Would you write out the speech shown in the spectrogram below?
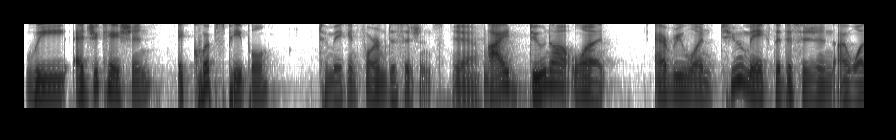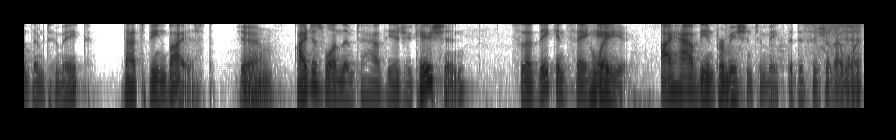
We education equips people to make informed decisions. Yeah. I do not want everyone to make the decision I want them to make. That's being biased. Yeah. Mm-hmm. I just want them to have the education so that they can say, "Hey, it. I have the information mm. to make the decision I want."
